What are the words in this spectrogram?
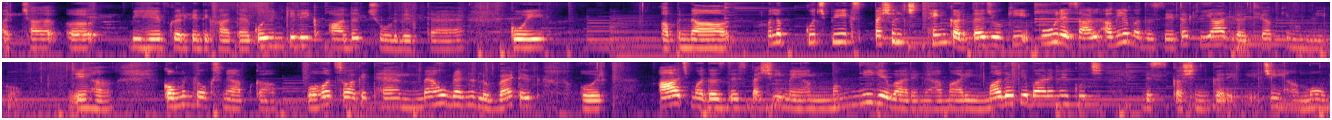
अच्छा बिहेव करके दिखाता है, कोई उनके लिए एक आदत छोड़ देता है, कोई अपना मतलब कुछ भी एक स्पेशल थिंग करता है जो कि पूरे साल अगले मदर्स डे तक याद रहती है आपकी मम्मी को। जी हाँ। कॉमन टॉक्स में आपका बहुत स्वागत है। मैं हूँ ब्रैंडन लोवेटिक और आज मदर्स डे स्पेशल में हम मम्मी के बारे में, हमारी मदर के बारे में कुछ डिस्कशन करेंगे। जी हाँ मोम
